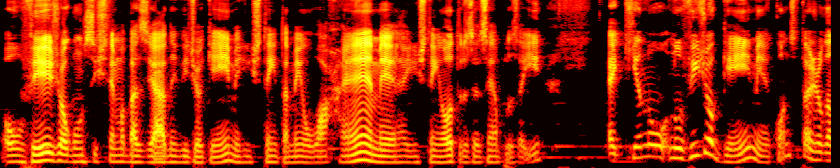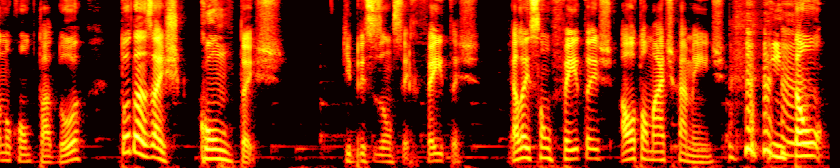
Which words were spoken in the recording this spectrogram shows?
ou vejo algum sistema baseado em videogame, a gente tem também o Warhammer, a gente tem outros exemplos aí, é que no, no videogame, quando você tá jogando no computador, todas as contas que precisam ser feitas, elas são feitas automaticamente. Então,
